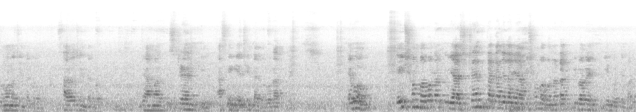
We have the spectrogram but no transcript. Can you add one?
রোমানও চিন্তা করব স্যারও চিন্তা করব যে আমার স্ট্রেংথ কি, আজকে গিয়ে চিন্তা করব রাত্রে। এবং এই সম্ভাবনা, ইয়া স্ট্রেংথটা কাজে লাগে আমি সম্ভাবনাটা কীভাবে ইয়ে করতে পারি,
